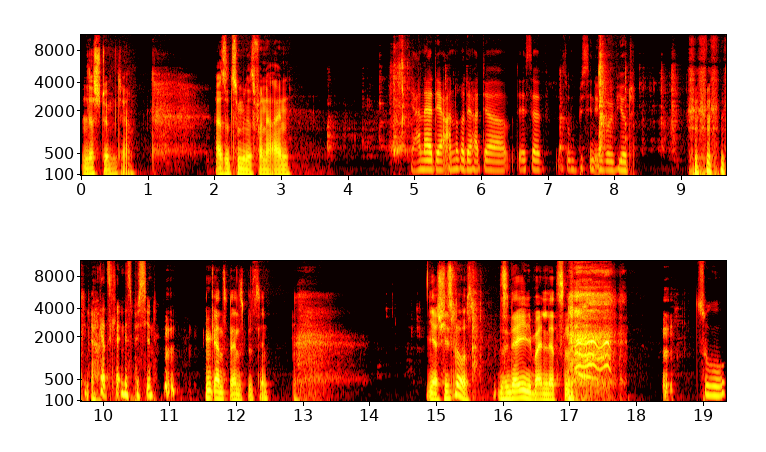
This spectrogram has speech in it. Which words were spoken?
Das stimmt, ja. Also, zumindest von der einen. Ja, na, der andere, der hat ja, der ist ja so ein bisschen involviert. ja. Ganz kleines bisschen. Ein ganz kleines bisschen. Ja, schieß los. Das sind ja eh die beiden letzten. Zu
